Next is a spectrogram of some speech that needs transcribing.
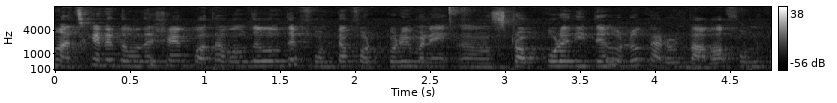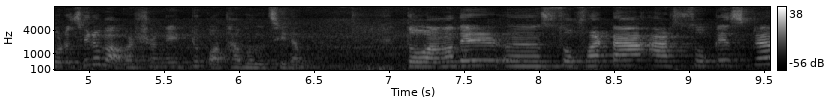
মাঝখানে তোমাদের সঙ্গে কথা বলতে বলতে ফোনটা ফট করে মানে স্টপ করে দিতে হলো, কারণ বাবা ফোন করেছিল, বাবার সঙ্গে একটু কথা বলছিলাম। তো আমাদের সোফাটা আর শোকেসটা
